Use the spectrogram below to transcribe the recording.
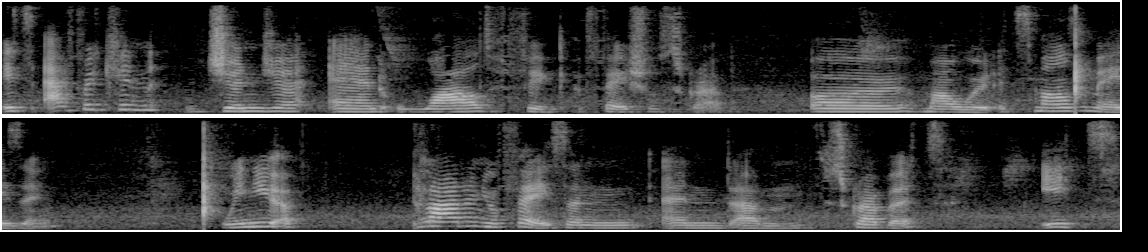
It's African ginger and wild fig facial scrub. Oh my word, it smells amazing. When you apply it on your face and, and um, scrub it, it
